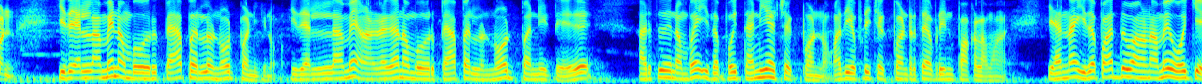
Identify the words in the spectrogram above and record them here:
one இது எல்லாமே நம்ம ஒரு பேப்பரில் நோட் பண்ணிக்கணும். இது எல்லாமே அழகாக நம்ம ஒரு பேப்பரில் நோட் பண்ணிவிட்டு அடுத்தது நம்ம இதை போய் தனியாக செக் பண்ணோம் அது எப்படி செக் பண்ணுறது அப்படின்னு பார்க்கலாமா? ஏன்னா இதை பார்த்து வாங்கினாமே ஓகே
